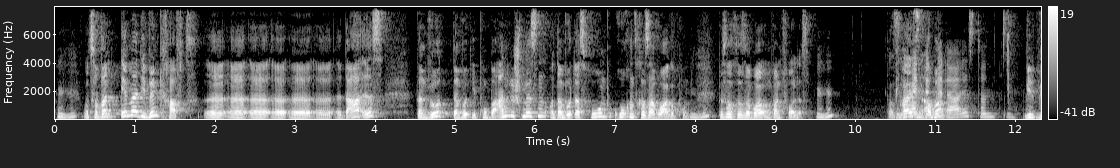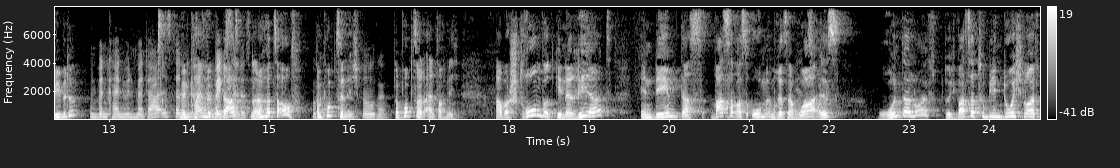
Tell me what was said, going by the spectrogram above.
Mhm. Und zwar, wann immer die Windkraft äh, äh, äh, äh da ist, dann wird, dann wird die Pumpe angeschmissen und dann wird das hoch, hoch ins Reservoir gepumpt, mhm. bis das Reservoir irgendwann voll ist. Mhm. Das wenn heißt kein Wind aber, mehr da ist, dann. Wie, wie bitte? Und wenn kein Wind mehr da ist, dann. Wenn kein Wind mehr da ist, dann hört es auf. Okay. Dann pumpt sie nicht. Okay. Dann pumpt sie halt einfach nicht. Aber Strom wird generiert, indem das Wasser, was oben im Reservoir ist, runterläuft, durch Wasserturbinen durchläuft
